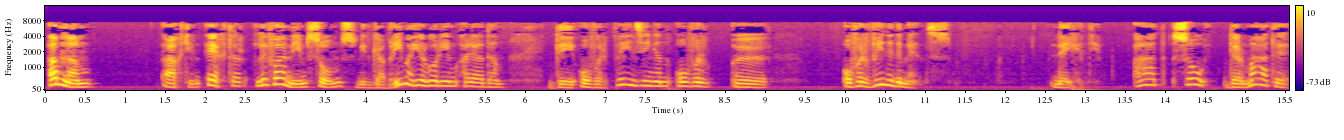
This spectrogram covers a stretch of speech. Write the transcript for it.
Amnam 18, echter, lefamim soms, met Gabrima Hirgorim al Adam, de overpeinzingen over, uh, overwinnen de mens. 19. Ad, zo dermate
